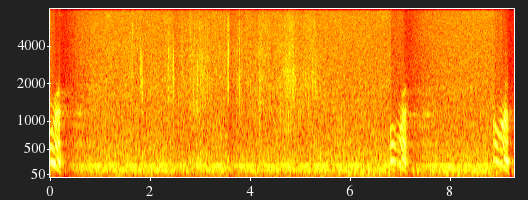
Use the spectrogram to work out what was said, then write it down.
うん。うん。うん。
